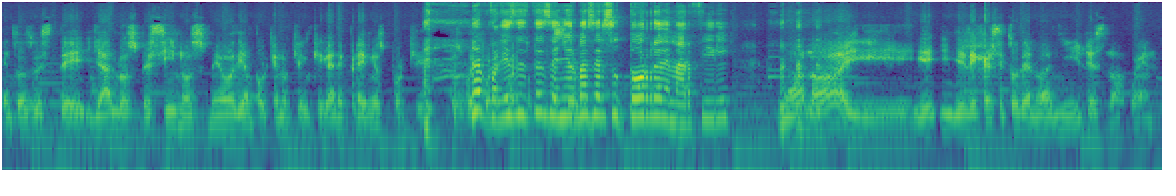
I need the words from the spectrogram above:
Entonces, este, ya los vecinos me odian porque no quieren que gane premios porque... Pues, porque este señor va a ser su torre de marfil. No, no, y, el ejército de albañiles, ¿no? Bueno,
